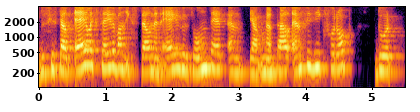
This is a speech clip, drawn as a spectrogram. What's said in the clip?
dus je stelt eigenlijk zeggen van ik stel mijn eigen gezondheid en ja, mentaal en fysiek voorop door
